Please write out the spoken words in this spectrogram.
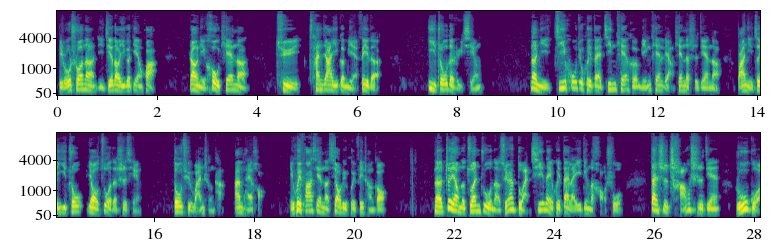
比如说呢，你接到一个电话，让你后天呢去参加一个免费的一周的旅行，那你几乎就会在今天和明天两天的时间呢。把你这一周要做的事情都去完成它，安排好，你会发现呢，效率会非常高。那这样的专注呢，虽然短期内会带来一定的好处，但是长时间如果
